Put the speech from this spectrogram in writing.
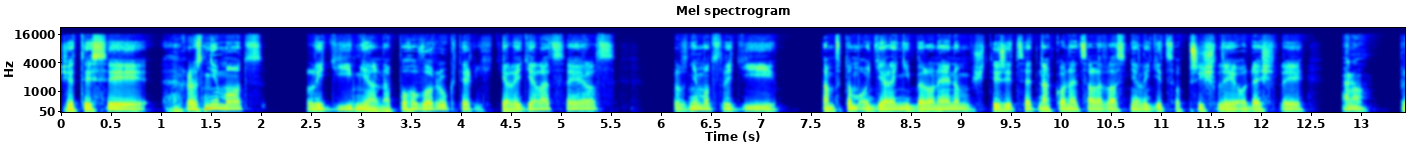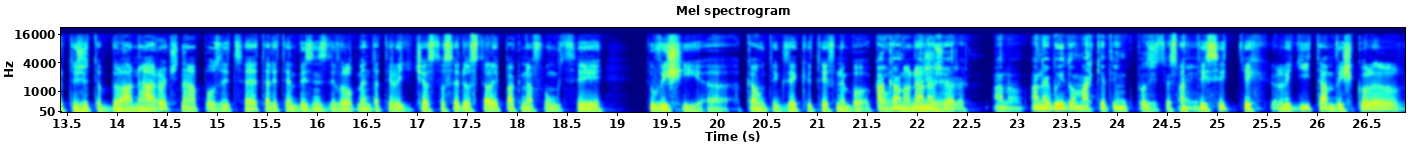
že ty si hrozně moc lidí měl na pohovoru, který chtěli dělat sales. Hrozně moc lidí tam v tom oddělení bylo nejenom 40 nakonec, ale vlastně lidi, co přišli, odešli. Ano. Protože to byla náročná pozice, tady ten business development a ty lidi často se dostali pak na funkci tu vyšší uh, account executive nebo account, account manager. manager. Ano, a nebo do marketing pozice. Jsme a ty si těch lidí tam vyškolil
